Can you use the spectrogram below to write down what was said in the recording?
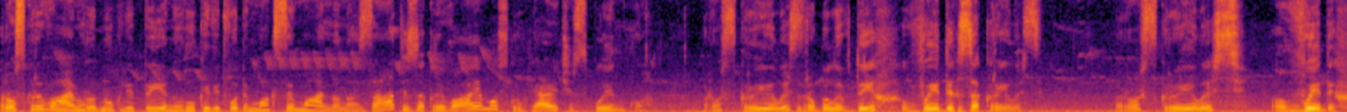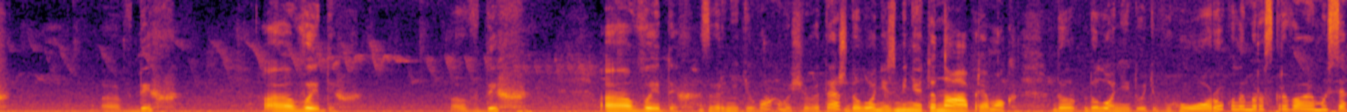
Розкриваємо грудну клітину, руки відводимо максимально назад і закриваємо, скругляючи спинку. Розкрились, зробили вдих, видих, закрились. Розкрились, видих. Е, Вдих, видих. Е, Вдих, е, видих. Зверніть увагу, що ви теж долоні змінюєте напрямок. Долоні йдуть вгору, коли ми розкриваємося,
